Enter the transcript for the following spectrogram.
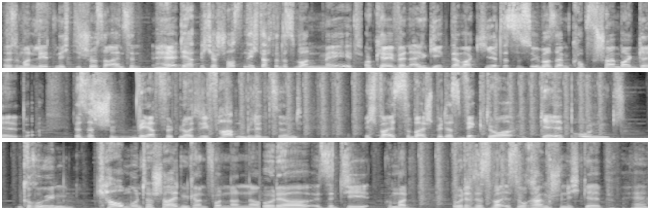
Also man lädt nicht die Schüsse einzeln. Hä? Der hat mich erschossen? Ich dachte, das war ein Mate. Okay, wenn ein Gegner markiert ist, ist über seinem Kopf scheinbar gelb. Das ist schwer für Leute, die farbenblind sind. Ich weiß zum Beispiel, dass Victor gelb und grün kaum unterscheiden kann voneinander. Oder sind die... Guck mal. Oder das ist orange und nicht gelb. Hä?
